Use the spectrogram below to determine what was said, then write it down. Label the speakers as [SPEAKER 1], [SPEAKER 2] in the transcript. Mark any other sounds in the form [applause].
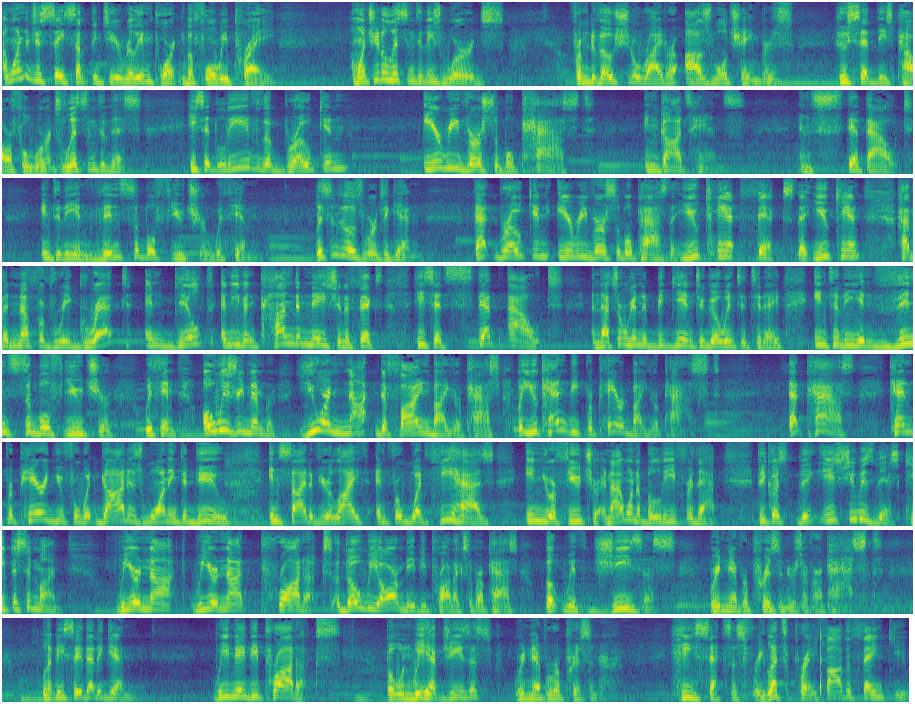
[SPEAKER 1] I want to just say something to you really important before we pray. I want you to listen to these words from devotional writer Oswald Chambers, who said these powerful words. Listen to this. He said, Leave the broken, irreversible past in God's hands and step out into the invincible future with Him. Listen to those words again. That broken, irreversible past that you can't fix, that you can't have enough of regret and guilt and even condemnation to fix. He said, step out and that's what we're going to begin to go into today into the invincible future with Him. Always remember, you are not defined by your past, but you can be prepared by your past. That past can prepare you for what God is wanting to do inside of your life and for what He has in your future. And I want to believe for that because the issue is this keep this in mind. We are not, we are not products, though we are maybe products of our past, but with Jesus, we're never prisoners of our past. Let me say that again. We may be products, but when we have Jesus, we're never a prisoner. He sets us free. Let's pray. Father, thank you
